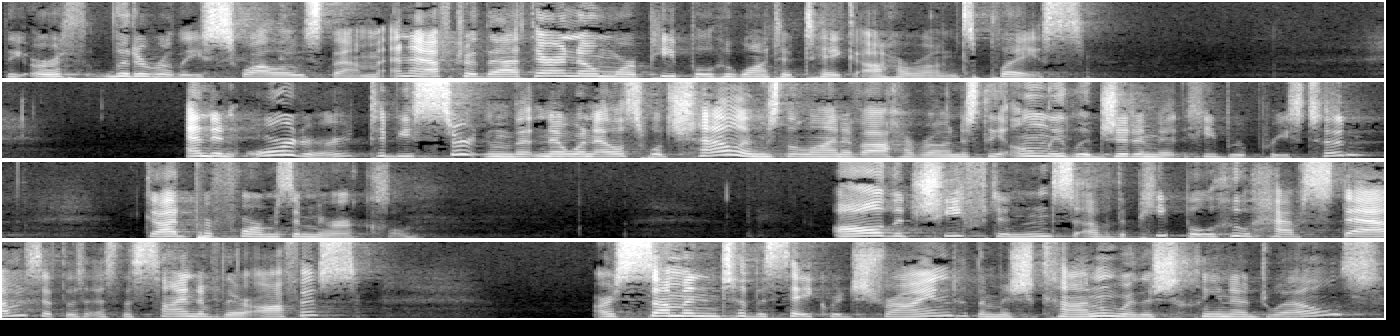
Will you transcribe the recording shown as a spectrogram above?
The earth literally swallows them. And after that, there are no more people who want to take Aharon's place. And in order to be certain that no one else will challenge the line of Aharon as the only legitimate Hebrew priesthood, God performs a miracle. All the chieftains of the people who have staves as the sign of their office are summoned to the sacred shrine, the Mishkan, where the Shekhinah dwells.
